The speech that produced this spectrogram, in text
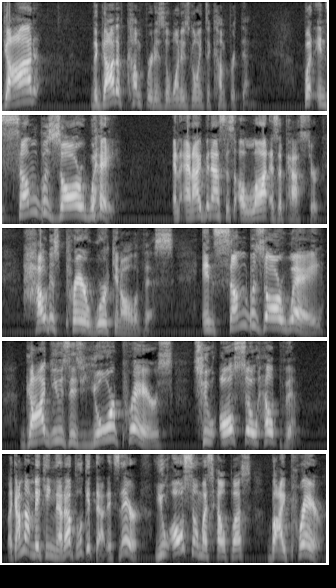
God, the God of comfort, is the one who's going to comfort them. But in some bizarre way, and, and I've been asked this a lot as a pastor how does prayer work in all of this? In some bizarre way, God uses your prayers to also help them. Like, I'm not making that up. Look at that. It's there. You also must help us by prayer.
